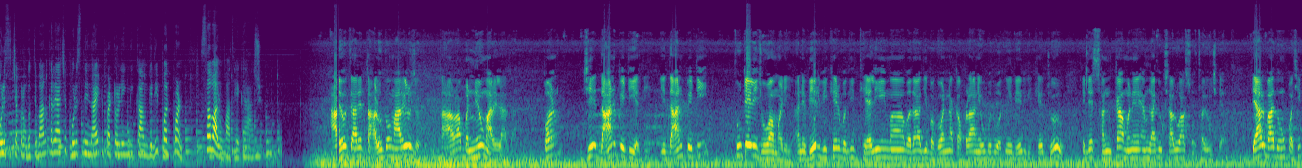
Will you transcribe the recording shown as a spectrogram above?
પોલીસે ચક્રો ગતિમાન કર્યા છે. પોલીસની નાઇટ પેટ્રોલિંગની કામગીરી પર પણ સવાલ ઊભા થઈ ગયા છે. આવ્યો ત્યારે તાળું તો મારેલું જ તાળા બંને મારેલા હતા. પણ જે દાન પેટી હતી એ દાન પેટી તૂટેલી જોવા મળી અને વેર વિખેર બધી થેલીમાં બધા જે ભગવાનના કપડાં ને એવું બધું હતું એ વેર વિખેર જોયું એટલે શંકા મને એમ લાગ્યું કે સારું આ શું થયું છે? ત્યારબાદ હું પછી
